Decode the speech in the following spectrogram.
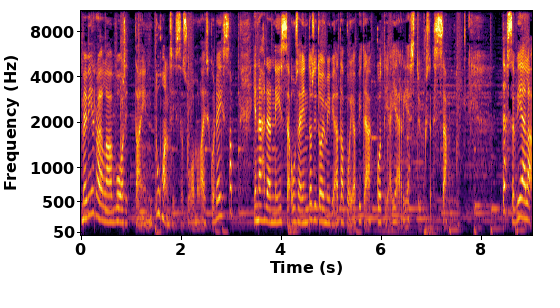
Me vieraillaan vuosittain tuhansissa suomalaiskodeissa ja nähdään niissä usein tosi toimivia tapoja pitää kotia järjestyksessä. Tässä vielä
